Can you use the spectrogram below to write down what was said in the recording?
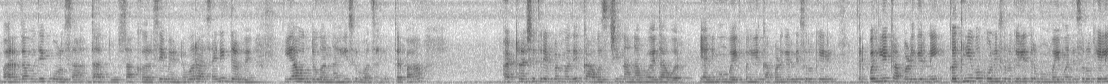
भारतामध्ये कोळसा धातू साखर सिमेंट व रासायनिक द्रव्ये या उद्योगांनाही सुरुवात झाली. तर पहा अठराशे त्रेपन्नमध्ये कावसची नानाभोय दावर यांनी मुंबईत पहिली कापड गिरणी सुरू केली. तर पहिली कापड गिरणी कधी व कोणी सुरू केली? तर मुंबईमध्ये सुरू केली.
